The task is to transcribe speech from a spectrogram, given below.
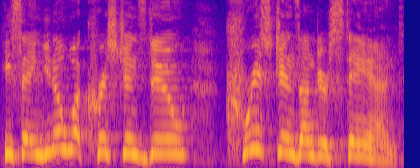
he's saying, you know what Christians do? Christians understand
